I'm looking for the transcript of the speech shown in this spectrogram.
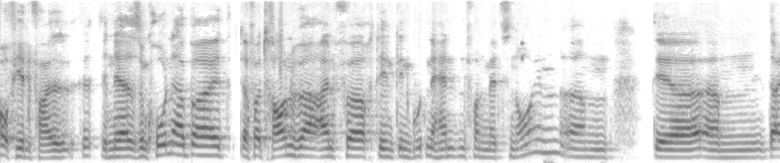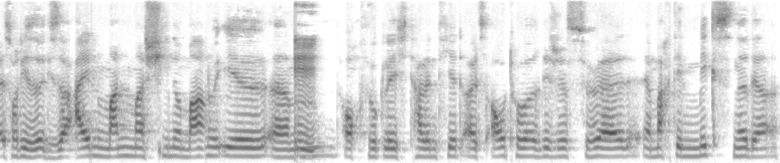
auf jeden Fall. In der Synchronarbeit, da vertrauen wir einfach den, den guten Händen von Metz 9. Ähm, der, ähm, da ist auch diese, diese Ein-Mann-Maschine Manuel ähm, mhm. auch wirklich talentiert als Autor, Regisseur. Er macht den Mix, ne, der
